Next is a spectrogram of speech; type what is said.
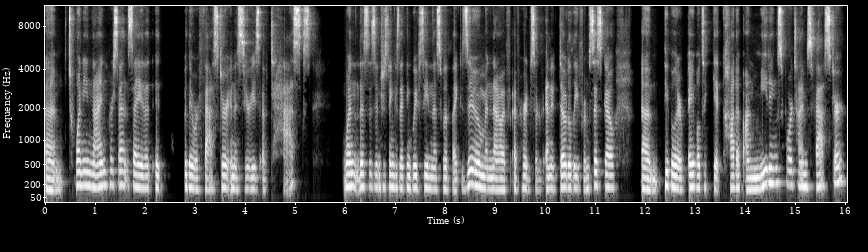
Um, 29% say that it they were faster in a series of tasks. When this is interesting because I think we've seen this with like Zoom, and now I've I've heard sort of anecdotally from Cisco, um, people are able to get caught up on meetings four times faster.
